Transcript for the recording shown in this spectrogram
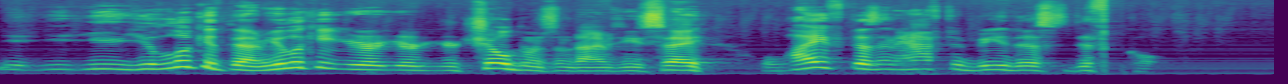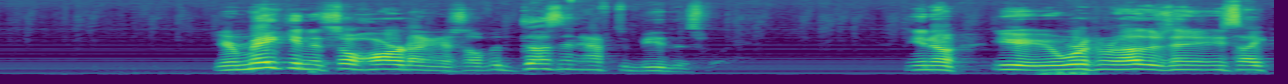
you, you, you look at them, you look at your, your, your children sometimes, and you say, life doesn't have to be this difficult. You're making it so hard on yourself. It doesn't have to be this way you know, you're working with others, and it's like,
